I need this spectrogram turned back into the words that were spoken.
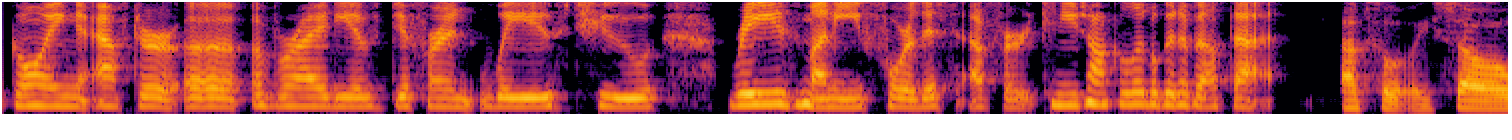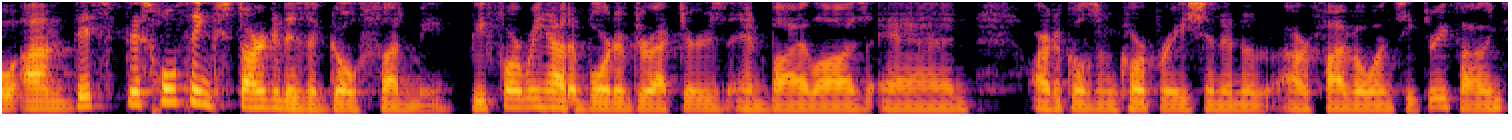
going after a, a, variety of different ways to raise money for this effort. Can you talk a little bit about that? Absolutely. So um, this this whole thing started as a GoFundMe. Before we had a board of directors and bylaws and articles of incorporation and our 501c3 filings,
